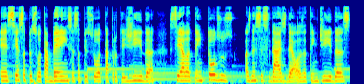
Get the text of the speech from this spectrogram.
é, se essa pessoa está bem, se essa pessoa está protegida, se ela tem todas as necessidades delas atendidas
